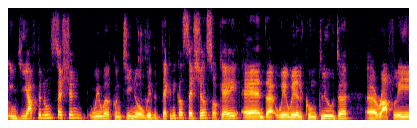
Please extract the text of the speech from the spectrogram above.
in the afternoon session, we will continue with the technical sessions, okay, and uh, we will conclude uh, roughly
